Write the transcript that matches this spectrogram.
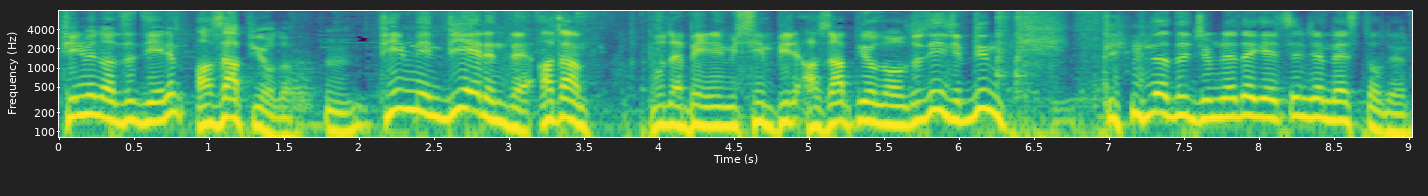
filmin adı diyelim azap yolu. Filmin bir yerinde adam bu da benim için bir azap yolu oldu deyince bir filmin adı cümlede geçince mest oluyorum.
